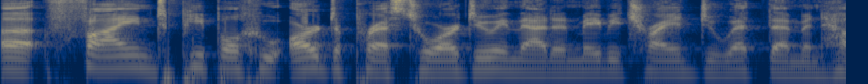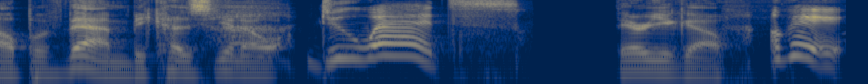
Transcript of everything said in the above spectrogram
uh find people who are depressed who are doing that and maybe try and duet them and help of them because, you know, Duets. there you go. Okay,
